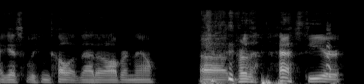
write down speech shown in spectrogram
I guess we can call it that at Auburn now, uh, for the past year,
